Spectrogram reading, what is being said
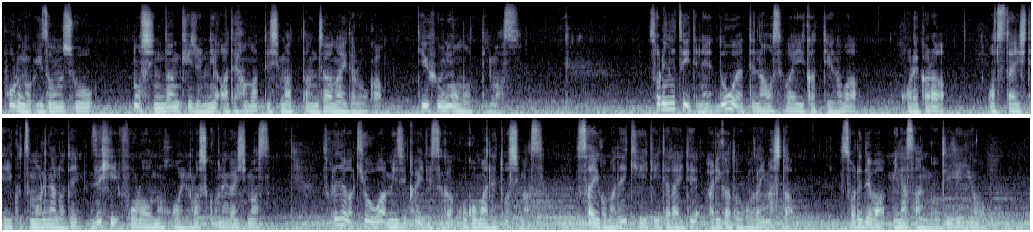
ポルノ依存症の診断基準に当てはまってしまったんじゃないだろうかっていうふうに思っています。それについてねどうやって直せばいいかっていうのはこれからお伝えしていくつもりなので是非フォローの方よろしくお願いします。それでは今日は短いですがここまでとします。最後まで聞いていただいてありがとうございました。それでは皆さんごきげんよう。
